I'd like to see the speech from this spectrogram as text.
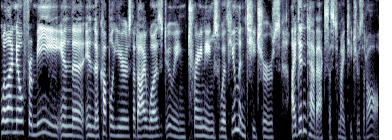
Well, I know for me in the in the couple years that I was doing trainings with human teachers, I didn't have access to my teachers at all.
